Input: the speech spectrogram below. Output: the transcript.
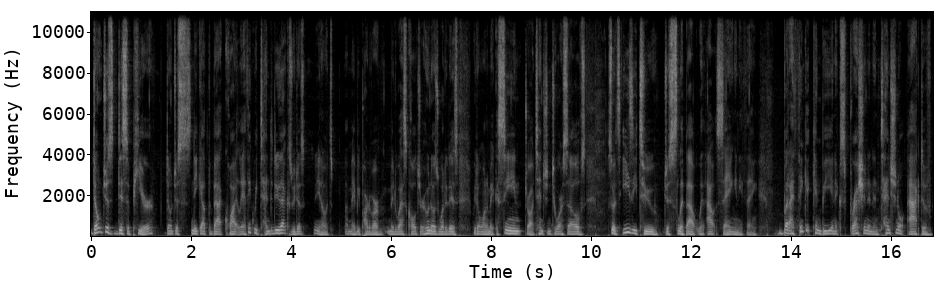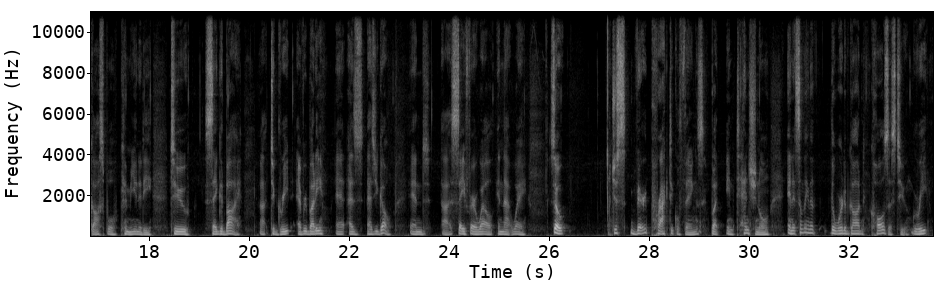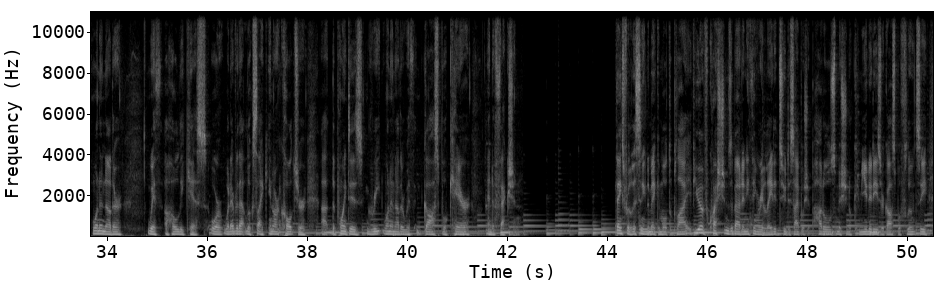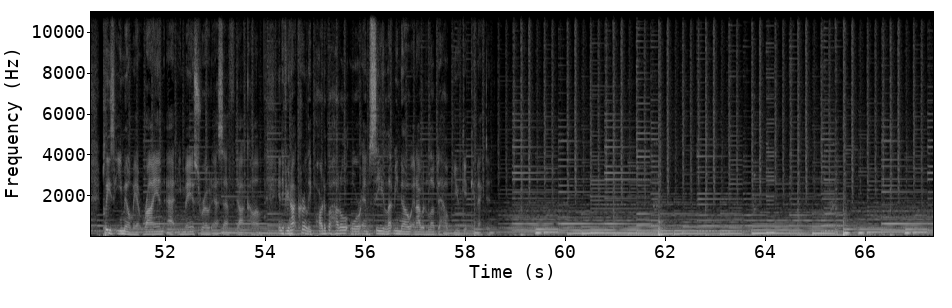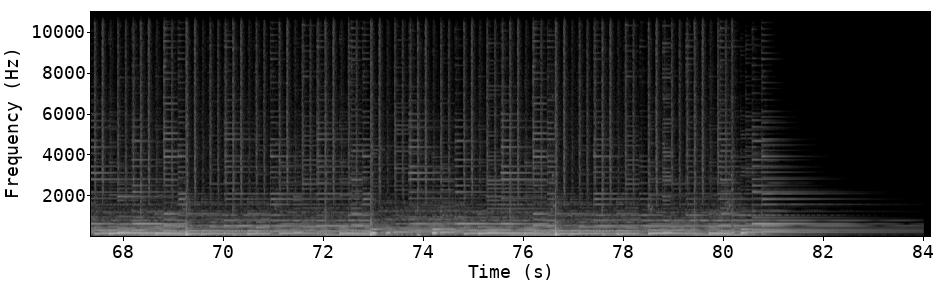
Don't just disappear. Don't just sneak out the back quietly. I think we tend to do that because we just, you know, it's maybe part of our Midwest culture. Who knows what it is? We don't want to make a scene, draw attention to ourselves. So it's easy to just slip out without saying anything. But I think it can be an expression, an intentional act of gospel community to say goodbye, uh, to greet everybody as as you go, and uh, say farewell in that way. So just very practical things, but intentional. And it's something that the Word of God calls us to greet one another with a holy kiss, or whatever that looks like in our culture. Uh, the point is, greet one another with gospel care and affection. Thanks for listening to Make and Multiply. If you have questions about anything related to discipleship huddles, missional communities, or gospel fluency, please email me at ryan at emmausroadsf.com. And if you're not currently part of a huddle or MC, let me know and I would love to help you get connected.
